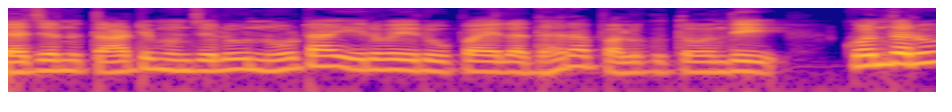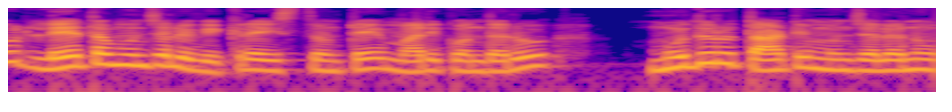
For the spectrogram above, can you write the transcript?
డజను తాటి ముంజలు నూట ఇరవై రూపాయల ధర పలుకుతోంది. కొందరు లేత ముంజలు విక్రయిస్తుంటే మరికొందరు ముదురు తాటి ముంజలను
